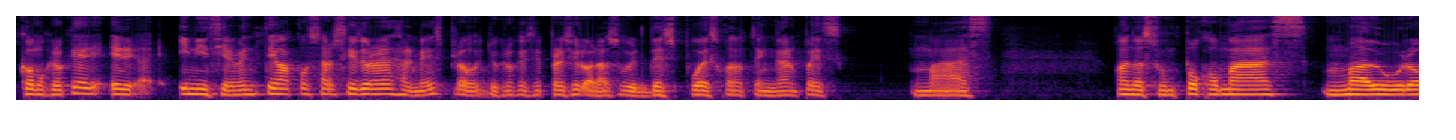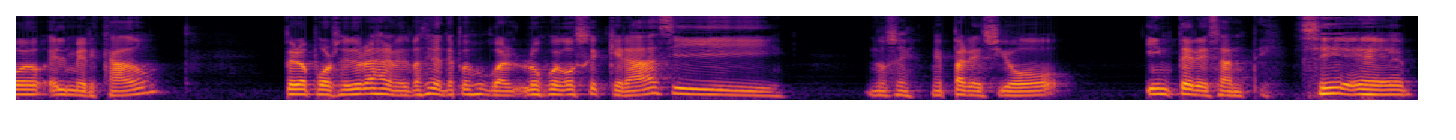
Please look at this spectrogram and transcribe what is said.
como creo que eh, inicialmente va a costar 6 dólares al mes, pero yo creo que ese precio lo van a subir después cuando tengan pues más, cuando esté un poco más maduro el mercado. Pero por 6 dólares al mes básicamente puedes jugar los juegos que quieras y no sé, me pareció interesante. Sí, eh,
